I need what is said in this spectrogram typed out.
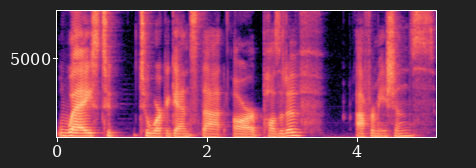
ways to to work against that are positive affirmations,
